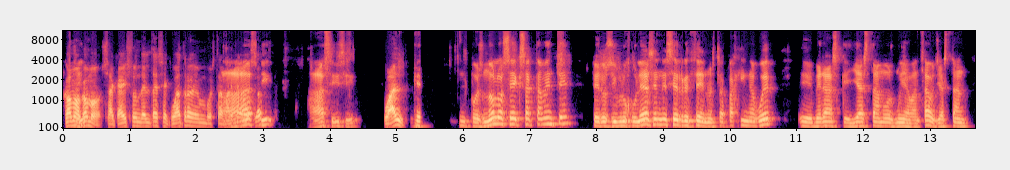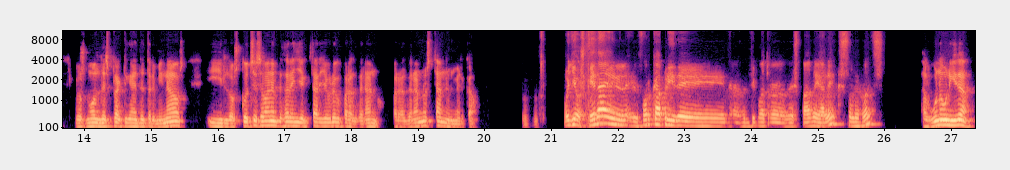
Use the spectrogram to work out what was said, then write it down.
¿Cómo, cómo? ¿Sacáis un Delta S4 en vuestra marca? Ah, sí. Ah, sí, sí. ¿Cuál? Pues no lo sé exactamente, pero si brujuleas en SRC, nuestra página web, eh, verás que ya estamos muy avanzados, ya están los moldes prácticamente terminados y los coches se van a empezar a inyectar yo creo que para el verano. Para el verano están en el mercado. Oye, ¿os queda el, el Ford Capri de, las 24 horas de Spa de Alex Soler ¿Alguna unidad?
